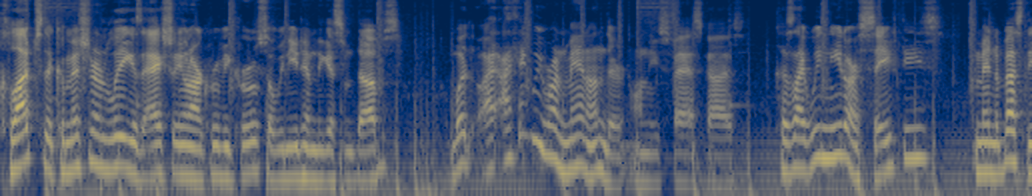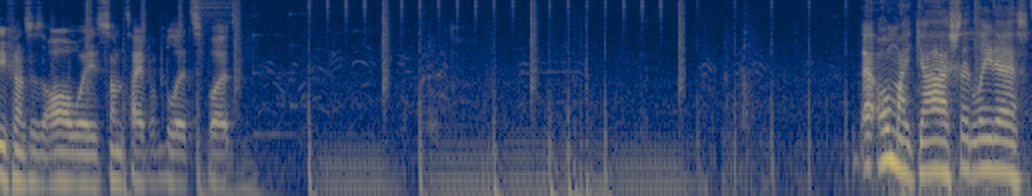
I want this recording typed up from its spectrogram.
Clutch, the commissioner of the league, is actually on our Groovy crew, so we need him to get some dubs. What I, I think we run man under on these fast guys. Cause like we need our safeties. I mean the best defense is always some type of blitz, but That, oh my gosh, that late ass.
